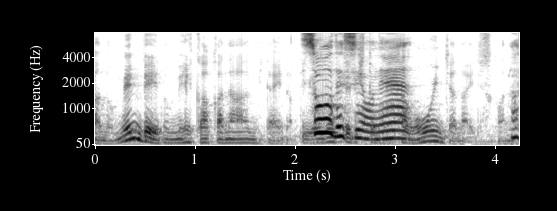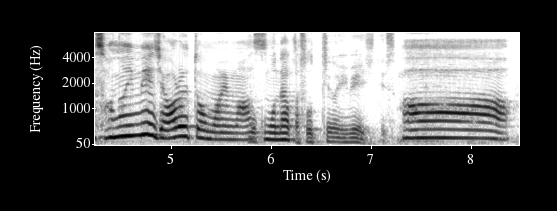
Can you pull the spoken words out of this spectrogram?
あの麺べいのメーカーかなみたいなそうですよね多いんじゃないですかねあ。そのイメージあると思います。僕もなんかそっちのイメージですね。ああ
